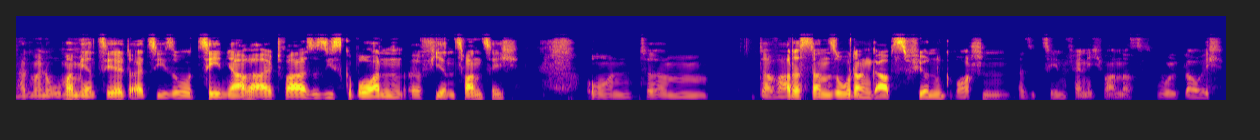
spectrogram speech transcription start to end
hat meine Oma mir erzählt, als sie so zehn Jahre alt war, also sie ist geboren äh, 24 und ähm, da war das dann so, dann gab es für einen Groschen, also zehn Pfennig waren das wohl, glaube ich,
